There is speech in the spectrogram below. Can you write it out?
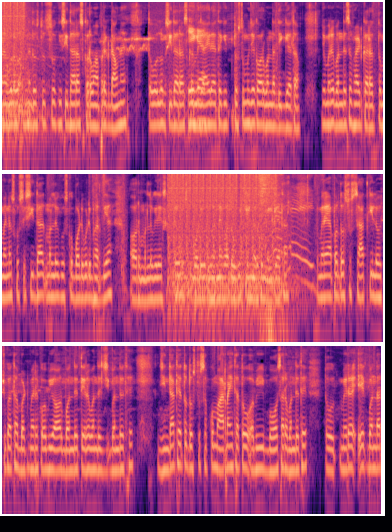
तो मैंने बोला अपने दोस्तों की सीधा रस करो वहाँ पर एक डाउन है। तो वो लोग सीधा रस करने जा ही रहे थे कि दोस्तों मुझे एक और बंदा दिख गया था जो मेरे बंदे से फाइट कर रहा था। तो मैंने उसको सीधा मतलब कि उसको बॉडी बॉडी भर दिया और मतलब कि देख सकते हो उसको बॉडी बॉडी भरने के बाद वो भी किल मेरे को मिल गया था। तो मेरे यहाँ पर दोस्तों सात किलो हो चुका था बट मेरे को अभी और बंदे तेरह बंदे बंदे थे ज़िंदा थे। तो दोस्तों सबको मारना ही था तो अभी बहुत सारे बंदे थे। तो मेरा एक बंदा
